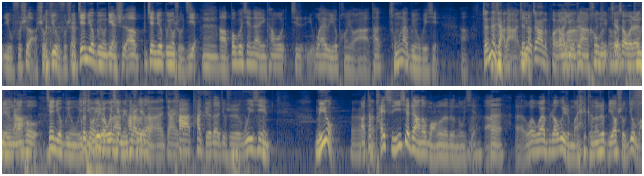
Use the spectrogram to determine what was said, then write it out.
有辐射，手机有辐射，坚决不用电视，呃，不坚决不用手机，嗯。啊，包括现在你看我，其实我还有一个朋友啊，他从来不用微信啊，真的假的？啊？你真的。有这样的朋友？有这样和我们介绍我认识然后坚决不用微信，为什么微信名他说的片给他，哎加一他。他觉得就是微信没用啊，他排斥一切这样的网络的这种东西啊。嗯，呃，我我也不知道为什么，可能是比较守旧嘛。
